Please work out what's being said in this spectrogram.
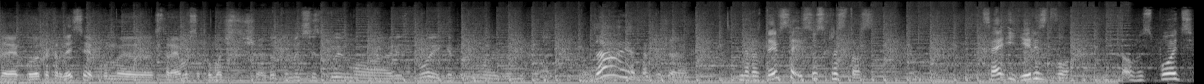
це як велика традиція, яку ми стараємося помочити ще. Тобто ми святкуємо Різдво, яке придумали вольні фанатики. Так, я так вважаю. Народився Ісус Христос. Це і є Різдво. Господь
